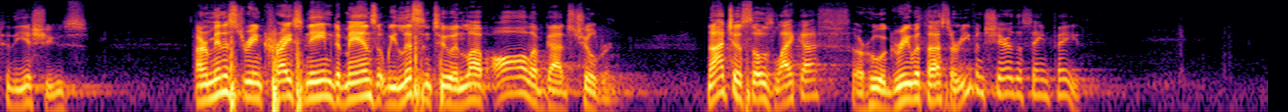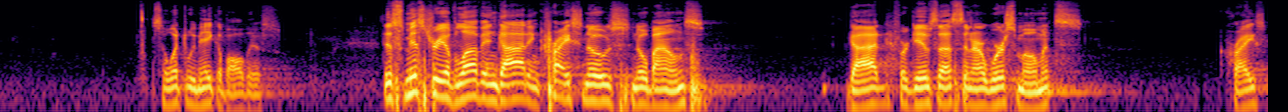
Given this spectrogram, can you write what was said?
to the issues. Our ministry in Christ's name demands that we listen to and love all of God's children, not just those like us or who agree with us or even share the same faith. So, what do we make of all this? This mystery of love in God and Christ knows no bounds. God forgives us in our worst moments. Christ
